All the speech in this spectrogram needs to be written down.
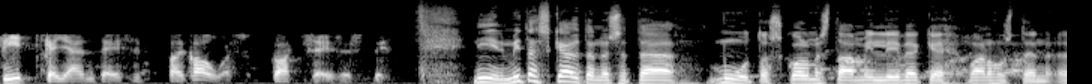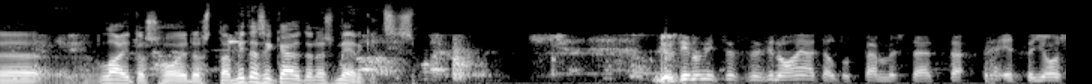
pitkäjänteisesti tai kauaskatseisesti. Niin, mitäs käytännössä tämä muutos, 300 milliä veke vanhusten ö, laitoshoidosta, mitä se käytännössä merkitsisi? Joo, siinä on itse asiassa siinä on ajateltu tämmöistä, että, että jos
